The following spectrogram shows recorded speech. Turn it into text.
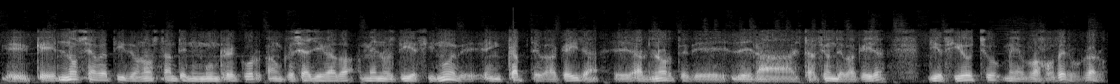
eh, que no se ha batido, no obstante, ningún récord, aunque se ha llegado a menos 19 en Cap de Baqueira, eh, al norte de, de, la estación de Baqueira, 18 bajo cero, claro,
